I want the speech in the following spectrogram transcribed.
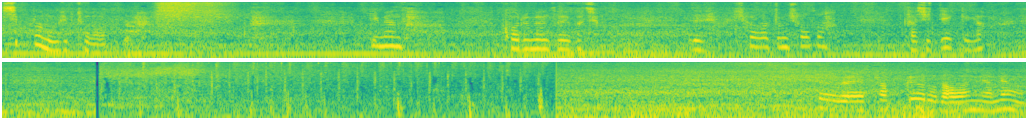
10분 50초 나왔어요. 뛰면서 걸으면서 해가지고 이제 쉬어 좀 쉬어서 다시 뛸게요. 왜 밖으로 나왔냐면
